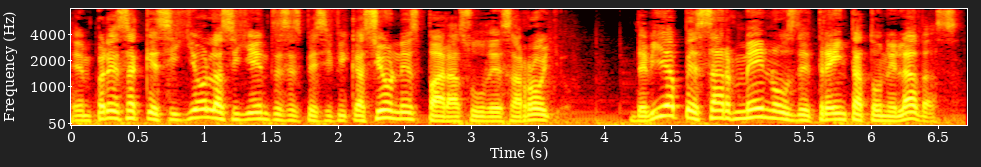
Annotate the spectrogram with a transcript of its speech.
empresa que siguió las siguientes especificaciones para su desarrollo. Debía pesar menos de 30 toneladas,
